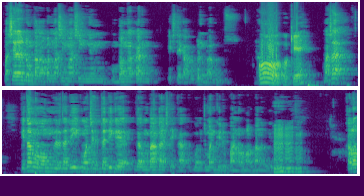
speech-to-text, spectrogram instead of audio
pasti ada dong tanggapan masing-masing yang membanggakan STK aku paling bagus. Oh, oke. Masa kita ngomong dari tadi ngoceh dari tadi kayak gak membanggakan STK, bukan cuma kehidupan normal banget gitu. Hmm, hmm. Kalau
